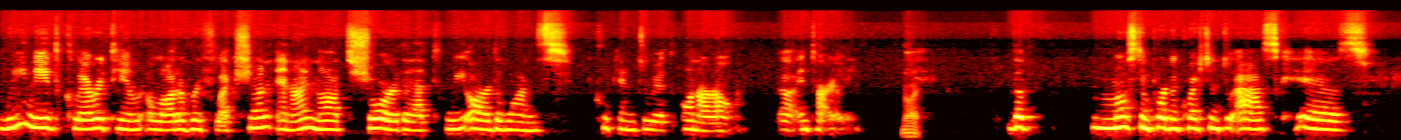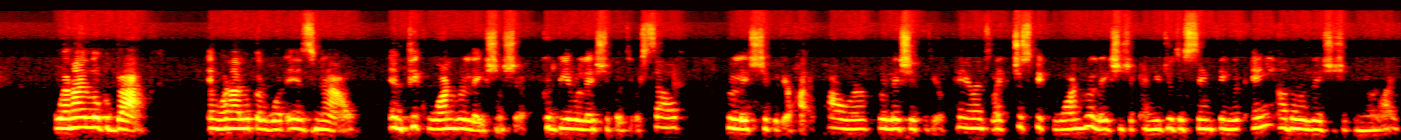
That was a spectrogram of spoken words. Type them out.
We need clarity and a lot of reflection and i'm not sure that we are the ones who can do it on our own uh, entirely. Right. The most important question to ask is when i look back and when i look at what is now and pick one relationship could be a relationship with yourself relationship with your higher power relationship with your parents like just pick one relationship and you do the same thing with any other relationship in your life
